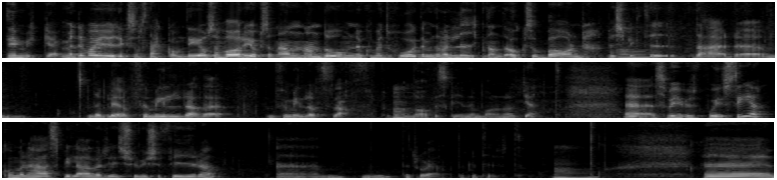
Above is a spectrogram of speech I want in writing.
det är mycket. Men det var ju liksom snack om det och sen var det ju också en annan dom, nu kommer jag inte ihåg det, men det var liknande också barnperspektiv där eh, det blev förmildrade, förmildrat straff på grund av beskrivningen barnen har gett. Eh, så vi får ju se, kommer det här spilla över till 2024? Eh, mm, det tror jag definitivt. Eh,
